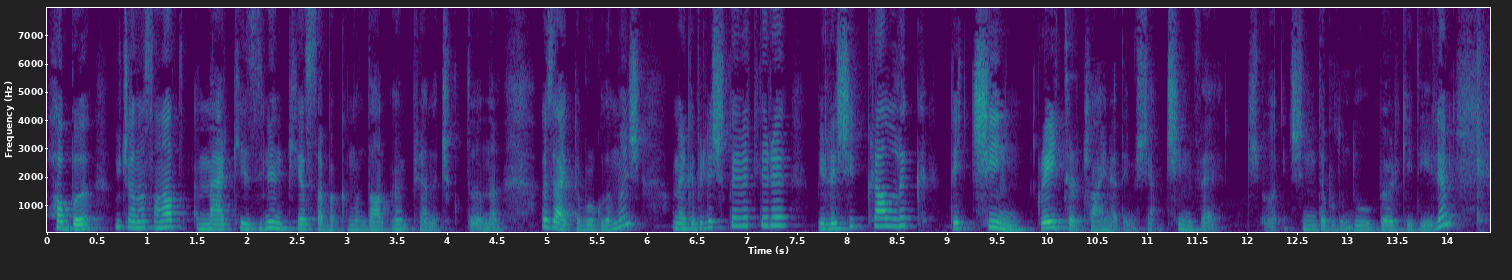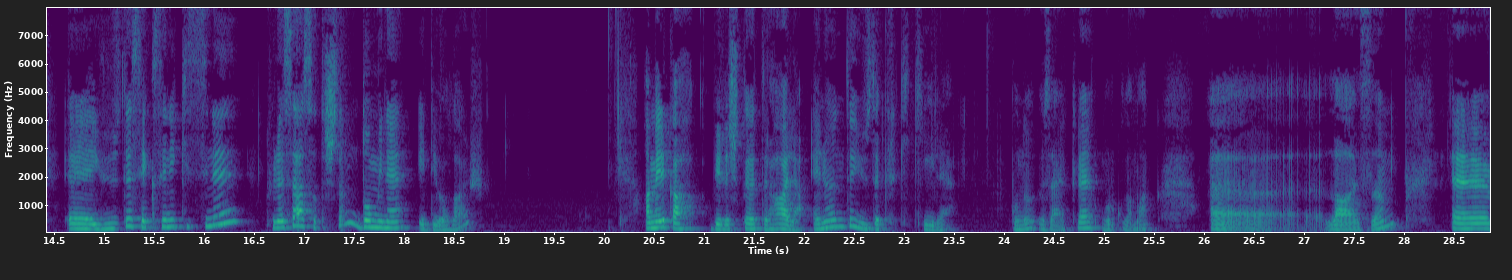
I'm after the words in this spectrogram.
hub'ı, 3 ana sanat merkezinin piyasa bakımından ön plana çıktığını özellikle vurgulamış. Amerika Birleşik Devletleri, Birleşik Krallık ve Çin, Greater China demiş yani Çin ve içinde bulunduğu bölge diyelim. %82'sini küresel satışların domine ediyorlar. Amerika Birleşik Devletleri hala en önde %42 ile. Bunu özellikle vurgulamak e, lazım. E,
